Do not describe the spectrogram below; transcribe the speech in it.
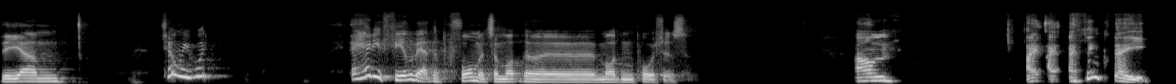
The um, tell me what, how do you feel about the performance on what the modern Porsches? Um, I, I, I think they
